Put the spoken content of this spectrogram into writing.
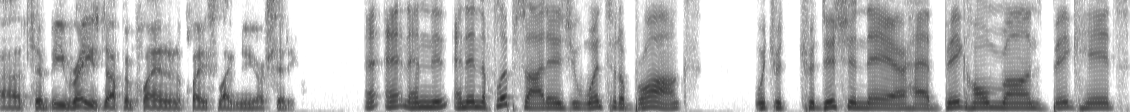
uh, to be raised up and playing in a place like New York City. And and, and then the flip side is you went to the Bronx, which was tradition there, had big home runs, big hits,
